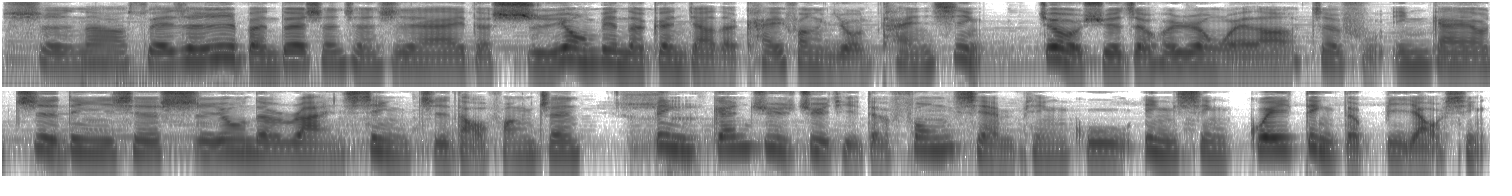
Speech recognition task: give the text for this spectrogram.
是，那随着日本对生成式 AI 的使用变得更加的开放有弹性，就有学者会认为啦，政府应该要制定一些实用的软性指导方针，并根据具体的风险评估硬性规定的必要性。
